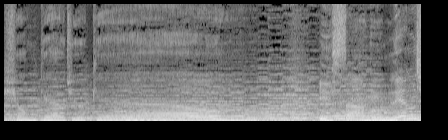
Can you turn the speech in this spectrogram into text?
想叫就叫，一上瘾练习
